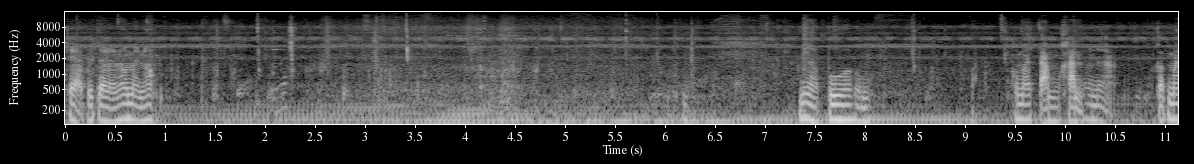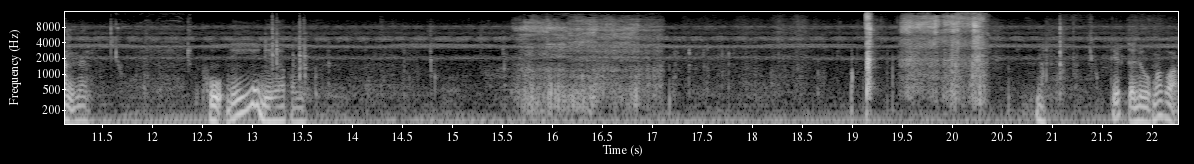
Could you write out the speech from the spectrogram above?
แซ่บไปตัวนั้นเนาะแม่เนาะเนื้อปูครับผมเอามาตำคันเอาเนี่ย กับมันนั่นผูดีดีครับผมติดกระดูกมากกว่า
